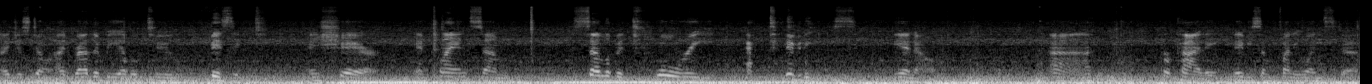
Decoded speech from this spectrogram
I just don't. I'd rather be able to visit and share and plan some celebratory activities, you know, uh, for Kylie. Maybe some funny ones to,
